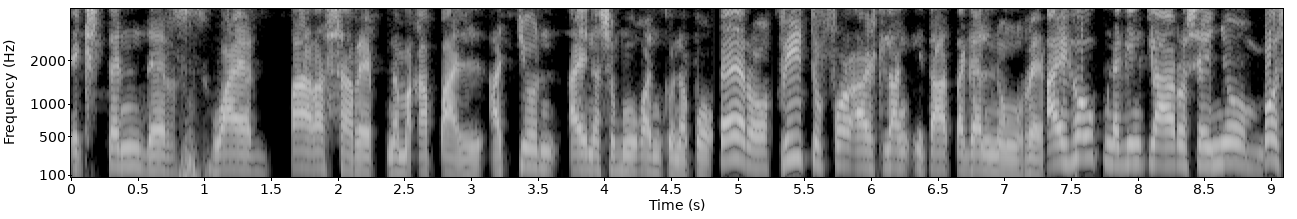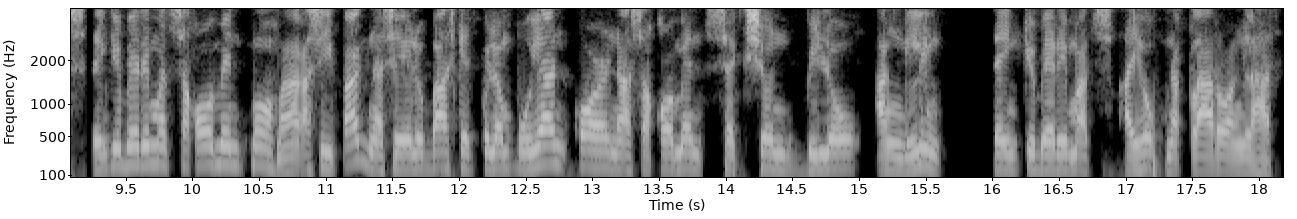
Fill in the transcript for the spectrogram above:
extender wired para sa rep na makapal at yun ay nasubukan ko na po. Pero 3 to 4 hours lang itatagal nung rep. I hope naging klaro sa inyo. Boss, thank you very much sa comment mo. Mga kasipag, nasa yellow basket ko lang po yan or nasa comment section below ang link. Thank you very much. I hope na klaro ang lahat.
